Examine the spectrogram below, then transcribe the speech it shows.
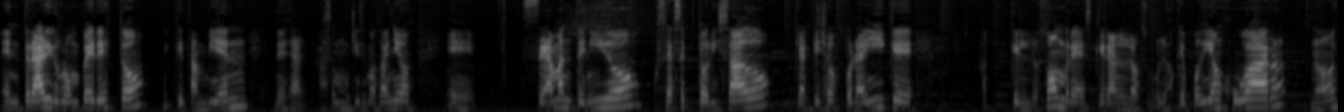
entrar y romper esto, que también desde hace muchísimos años eh, se ha mantenido, se ha sectorizado, que aquellos por ahí que, que los hombres, que eran los, los que podían jugar, ¿no?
